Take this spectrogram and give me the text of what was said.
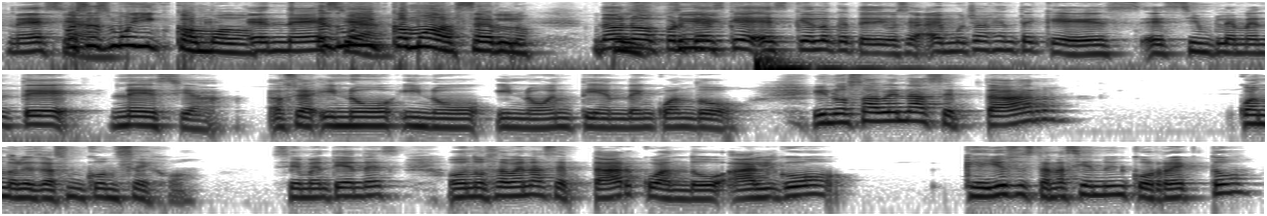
pues es muy incómodo. Es, muy incómodo hacerlo. No, pues, no, porque es que es que es lo que te digo, o sea, hay mucha gente que es, es simplemente necia, o sea, y no, y no, y no entienden cuando, y no saben aceptar cuando les das un consejo, ¿sí me entiendes? O no saben aceptar cuando algo que ellos están haciendo incorrecto,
